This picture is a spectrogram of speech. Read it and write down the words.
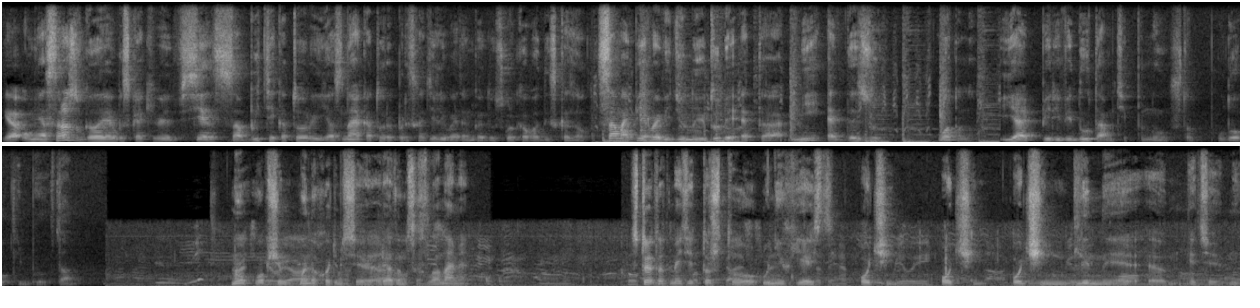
я, у меня сразу в голове выскакивают все события, которые я знаю, которые происходили в этом году, сколько воды сказал. Самое первое видео на ютубе это Me at the Zoo. Я переведу там, типа, ну, чтобы удобнее было там. Ну, в общем, мы находимся рядом со слонами. Стоит отметить то, что у них есть очень, очень, очень длинные э, эти, ну,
